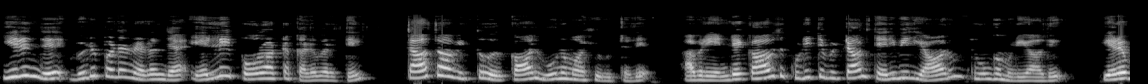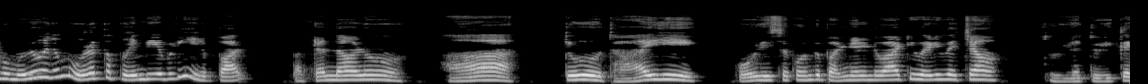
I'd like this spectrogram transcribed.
இருந்து விடுபட நடந்த எல்லை போராட்ட கலவரத்தில் தாத்தாவிற்கு ஒரு கால் ஊனமாகிவிட்டது. அவர் என்றைக்காவது குடித்து விட்டால் தெருவில் யாரும் தூங்க முடியாது. இரவு முழுவதும் உறக்க புலம்பியபடி இருப்பாள். பட்டந்தானோ? ஆ தூ தாயி. போலீஸ கொண்டு பன்னிரண்டு வாட்டி வெடி வச்சான். துள்ள துளிக்க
